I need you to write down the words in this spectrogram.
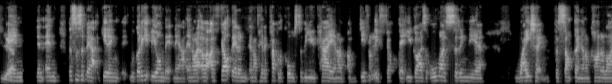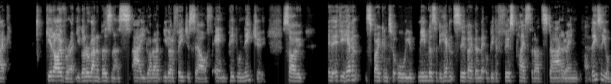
Yeah. And and, and this is about getting we've got to get beyond that now and i, I felt that and, and i've had a couple of calls to the uk and i've, I've definitely felt that you guys are almost sitting there waiting for something and i'm kind of like get over it. You've got to run a business. Uh, you got to you got to feed yourself, and people need you. So if you haven't spoken to all your members, if you haven't surveyed them, that would be the first place that I'd start. Yeah. I mean, these are your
